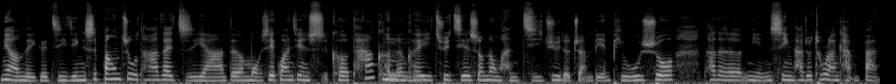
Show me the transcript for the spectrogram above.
那样的一个基金是帮助他在职涯的某些关键时刻，他可能可以去接受那种很急剧的转变，比如说他的年薪他就突然砍半，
